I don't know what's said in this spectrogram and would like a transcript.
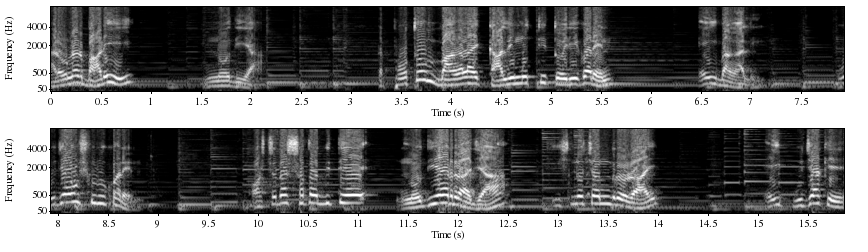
আর ওনার বাড়ি নদিয়া। তা প্রথম বাংলায় কালী মূর্তি তৈরি করেন এই বাঙালি। পূজাও শুরু করেন। অষ্টাদশ শতাব্দীতে নদিয়ার রাজা কৃষ্ণচন্দ্র রায় এই পূজাকে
